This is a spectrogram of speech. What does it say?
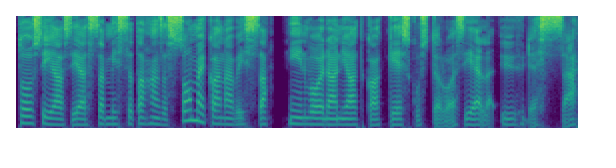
tosiasiassa missä tahansa somekanavissa, niin voidaan jatkaa keskustelua siellä yhdessä.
